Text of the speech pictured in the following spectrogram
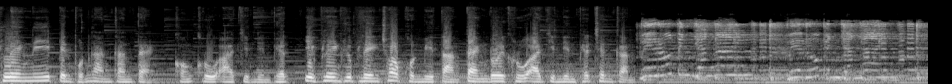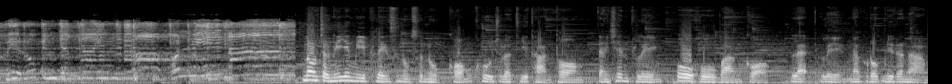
เพลงนี้เป็นผลงานการแต่งของครูอาจินนินเพชร อีกเพลงคือเพลงชอบคนมีตังค์แต่งโดยครูอาจินนินเพชรเช่นกันไม่รู้เป็นยังไงไม่รู้เป็นยังไงไม่รู้เป็นยังไงชอบคนมีตานอกจากนี้ยังมีเพลงสนุกๆของครูจุลธีทานทอง อย่างเช่นเพลงโอโฮบางกอกและเพลงนักรบนิรนาม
